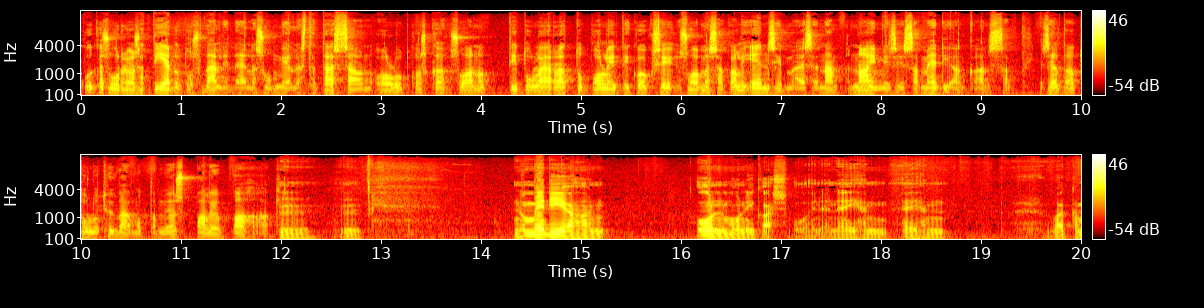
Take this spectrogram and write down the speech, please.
Kuinka suuri osa tiedotusvälineillä sun mielestä tässä on ollut, koska sua on tituleerattu poliitikoksi Suomessa, joka oli ensimmäisenä naimisissa median kanssa. Ja sieltä on tullut hyvää, mutta myös paljon pahaakin. Mm, mm. No mediahan on monikasvoinen. Eihän, eihän vaikka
